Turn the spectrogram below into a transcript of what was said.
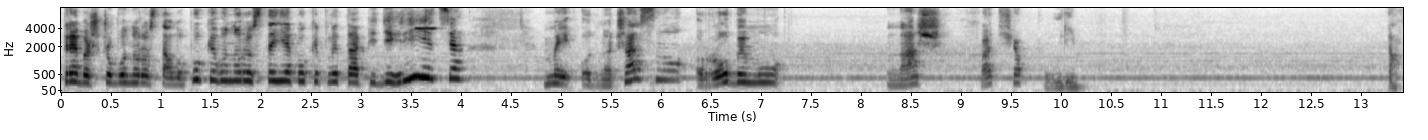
Треба, щоб воно розтало. Поки воно розтає, поки плита підігріється, ми одночасно робимо наш хачапурі. Так.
